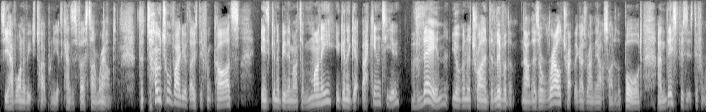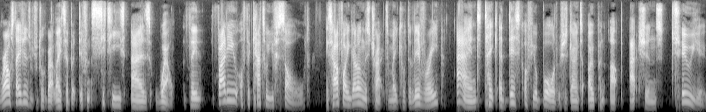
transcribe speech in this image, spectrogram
so you have one of each type when you get to Kansas first time round. The total value of those different cards is going to be the amount of money you're going to get back into you. Then you're going to try and deliver them. Now, there's a rail track that goes around the outside of the board, and this visits different rail stations, which we'll talk about later, but different cities as well. The value of the cattle you've sold is how far you can go along this track to make your delivery and take a disc off your board, which is going to open up actions to you.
